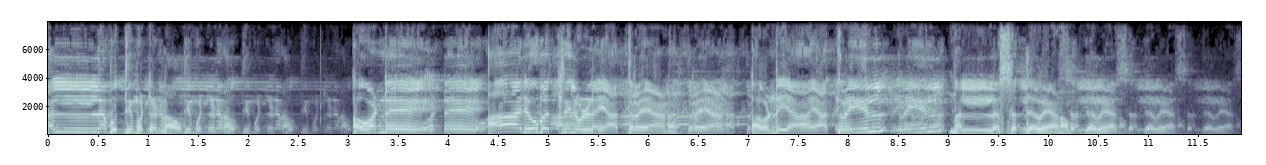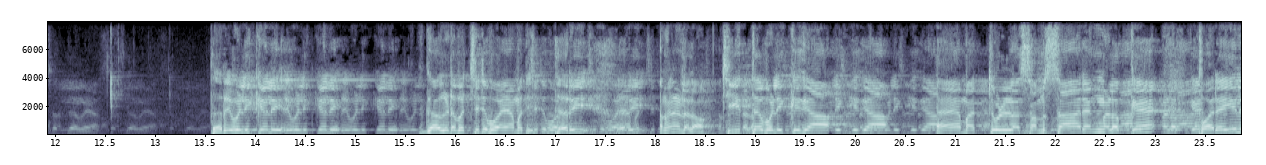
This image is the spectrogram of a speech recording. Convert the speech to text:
നല്ല ബുദ്ധിമുട്ടുണ്ടാവും. അതുകൊണ്ട് ആ രൂപത്തിലുള്ള യാത്രയാണ്. അതുകൊണ്ട് ആ യാത്രയിൽ നല്ല ശ്രദ്ധ വേണം. തെറി വിളിക്കൽ. ഇവിടെ വെച്ചിട്ട് പോയാ മതി. തെറി അങ്ങനെ ഉണ്ടല്ലോ ചീത്ത വിളിക്കുക മറ്റുള്ള സംസാരങ്ങളൊക്കെ പൊരയിൽ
